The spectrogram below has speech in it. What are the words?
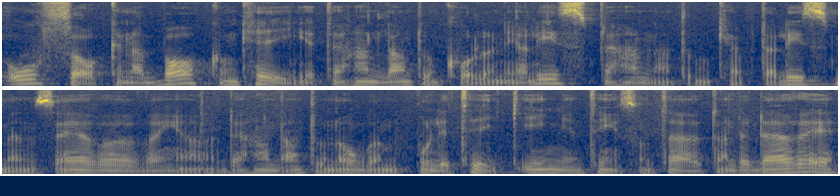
orsakerna bakom kriget, det handlar inte om kolonialism, det handlar inte om kapitalismens erövringar, det handlar inte om någon politik, ingenting sånt där. Utan det där är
